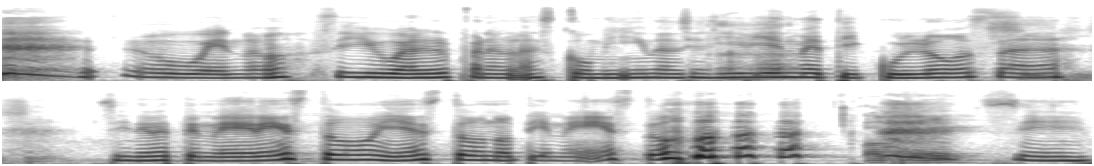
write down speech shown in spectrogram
bueno, sí, igual para las comidas y así Ajá. bien Sí, meticulosa. sí, sí. Sí, debe tener esto y esto, no tiene esto. Ok. sí.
